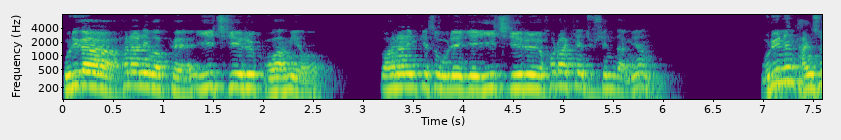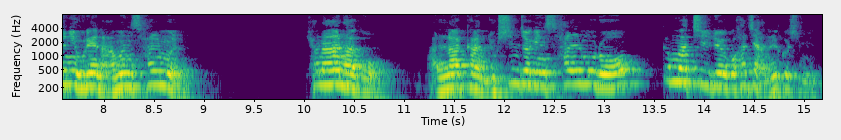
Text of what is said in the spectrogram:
우리가 하나님 앞에 이 지혜를 구하며 또 하나님께서 우리에게 이 지혜를 허락해 주신다면 우리는 단순히 우리의 남은 삶을 편안하고 안락한 육신적인 삶으로 끝마치려고 하지 않을 것입니다.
